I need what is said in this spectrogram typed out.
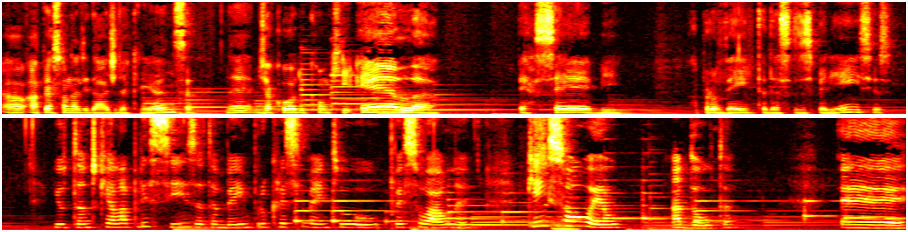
a, a personalidade da criança, né, de acordo com que ela percebe, aproveita dessas experiências. E o tanto que ela precisa também para o crescimento pessoal, né? Quem Sim. sou eu, adulta, é,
